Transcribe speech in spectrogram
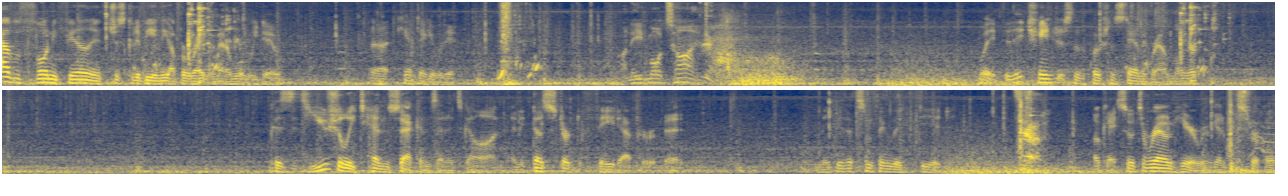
Have a funny feeling it's just going to be in the upper right no matter what we do. Uh, can't take it with you. I need more time. Wait, did they change it so the potions stay on the ground longer? Because it's usually 10 seconds and it's gone, and it does start to fade after a bit. Maybe that's something they did. Okay, so it's around here. We've got a big circle.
